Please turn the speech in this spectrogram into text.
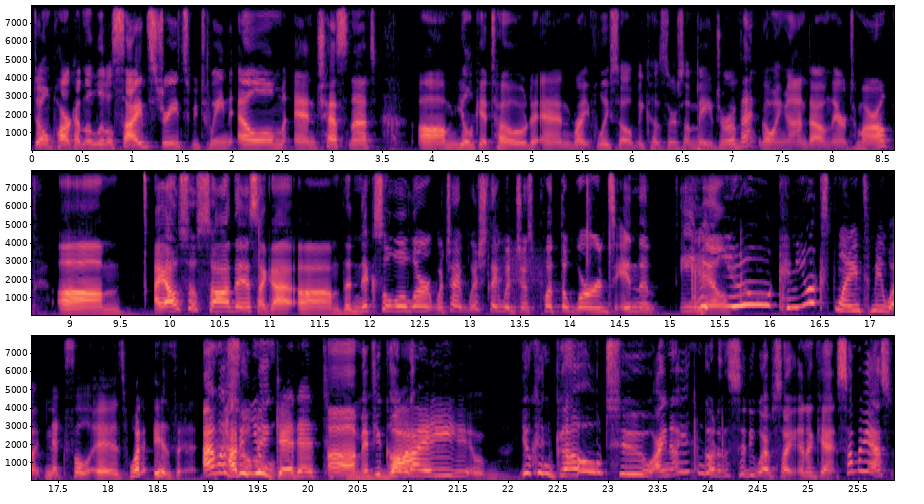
Don't park on the little side streets between Elm and Chestnut. Um, you'll get towed, and rightfully so, because there's a major event going on down there tomorrow. Um, I also saw this. I got um, the Nixle alert, which I wish they would just put the words in the email. Can you can you explain to me what Nixle is? What is it? I'm How do you get it? um, if you go to- You can go to, I know you can go to the city website. And again, somebody asked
